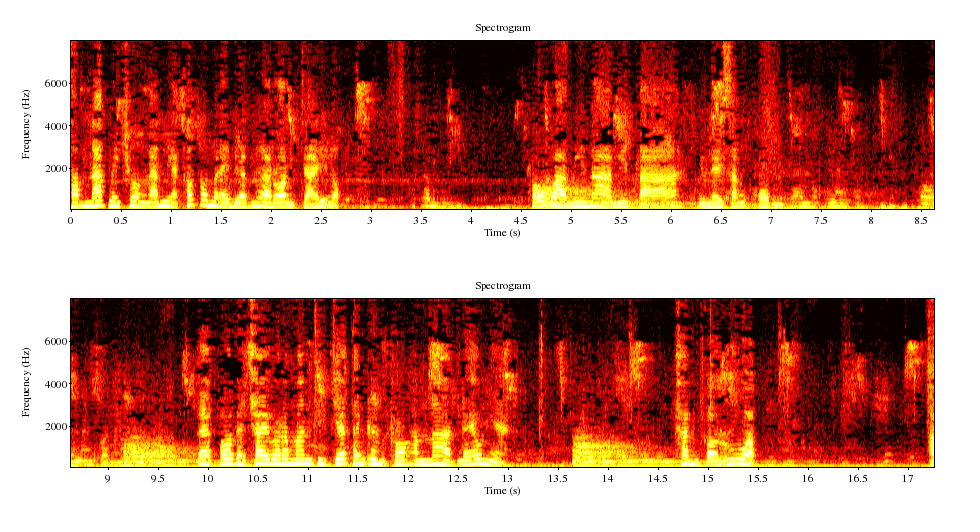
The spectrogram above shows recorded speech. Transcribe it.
สำนักในช่วงนั้นเนี่ยเขาก็ไม่ได้เดือดเนื้อร้อนใจหรอก เพราะว่ามีหน้ามีตาอยู่ในสังคมแต่พอแต่ชัยวรมันที่เจ็ดท่านขึ้นครองอำนาจแล้วเนี่ย ท่านก็รวบอ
